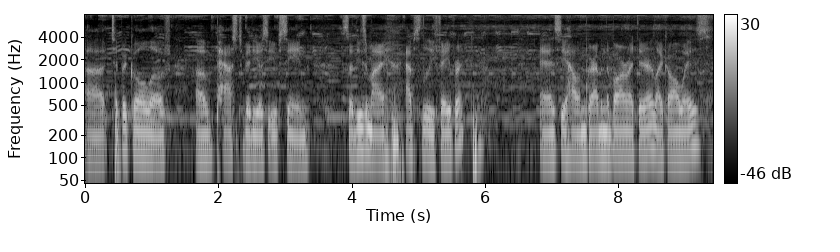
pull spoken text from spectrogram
uh, typical of, of past videos that you've seen. So these are my absolutely favorite. And see how I'm grabbing the bar right there, like always,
